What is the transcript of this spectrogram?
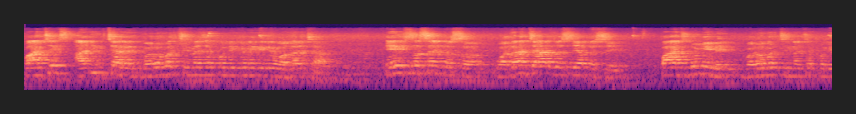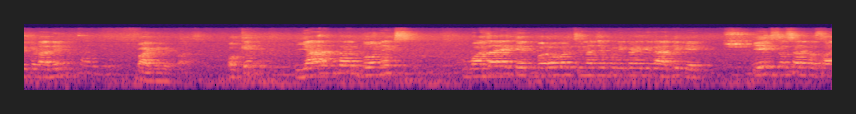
पाच एक अधिक चार आहेत बरोबर चिन्हाच्या पलीकडे गेले वजा चार. एक जसं आहे तसं वजा चार जसे आहे तसे पाच गुणिले बरोबर चिन्हाच्या पलीकडे आले भागिले पाच. ओके? यानंतर दोन एक वजा एक आहेत बरोबर चिन्हाच्या पलीकडे गेले अधिक एक. एक जसा तसा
